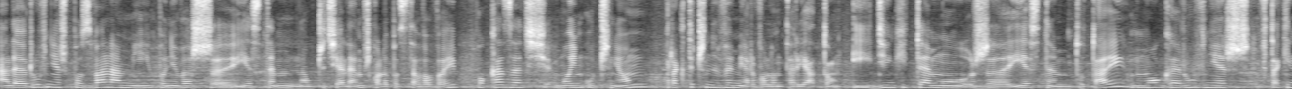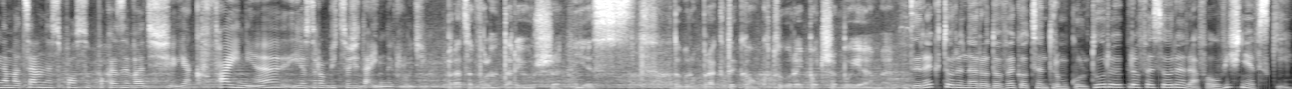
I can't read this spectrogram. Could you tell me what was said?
ale również pozwala mi, ponieważ e, jestem nauczycielem w szkole podstawowej, pokazać moim uczniom praktyczny wymiar wolontariatu. I dzięki temu, że jestem tutaj, mogę również w taki namacalny sposób pokazywać, jak fajnie jest robić coś dla innych ludzi. Praca wolontariuszy jest dobrą praktyką, której potrzebujemy. Dyrektor Narodowego Centrum Kultury profesor Rafał Wiśniewski.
